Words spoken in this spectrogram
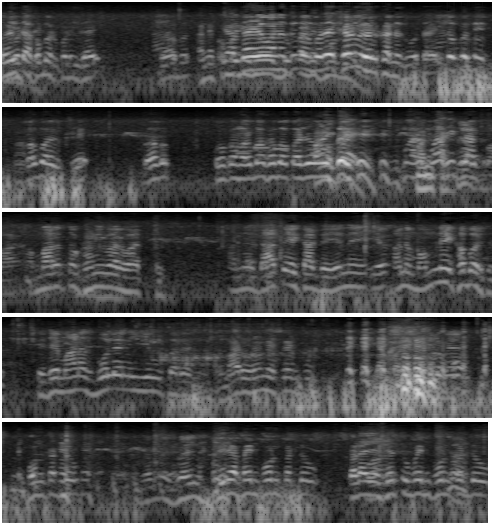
જોઈતા ખબર પડી જાય. બરાબર? અને બધા એવા નથી બધા ખેડૂત હરખા નથી હોતા. એ તો બધું સ્વાભાવિક છે. અમારા તો ઘણી વાર વાત થઈ. અને દાંતે કાઢે. એને એ- અને અમને ખબર છે કે જે માણસ બોલે ને એવું કરે છે. મારું રમેશભાઈ ફોન કરી દઉં. રમેશભાઈને ફોન કરી દઉં. કડાઈએ સેતુભાઈ ફોન કરી દઉં.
